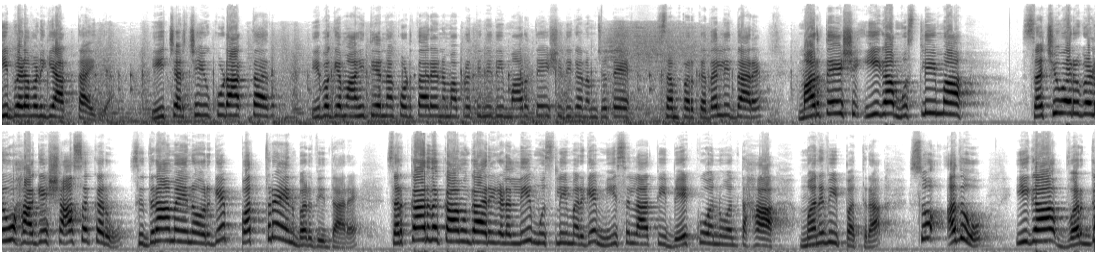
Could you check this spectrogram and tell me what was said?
ಈ ಬೆಳವಣಿಗೆ ಆಗ್ತಾ ಇದೆಯಾ? ಈ ಚರ್ಚೆಯೂ ಕೂಡ ಆಗ್ತಾ ಇದೆ. ಈ ಬಗ್ಗೆ ಮಾಹಿತಿಯನ್ನ ಕೊಡ್ತಾರೆ ನಮ್ಮ ಪ್ರತಿನಿಧಿ ಮಾರುತೇಶ್, ಇದೀಗ ನಮ್ಮ ಜೊತೆ ಸಂಪರ್ಕದಲ್ಲಿದ್ದಾರೆ. ಮಾರುತೇಶ್, ಈಗ ಮುಸ್ಲಿಂ ಸಚಿವರುಗಳು ಹಾಗೆ ಶಾಸಕರು ಸಿದ್ದರಾಮಯ್ಯನವರಿಗೆ ಪತ್ರ ಏನು ಬರೆದಿದ್ದಾರೆ? ಸರ್ಕಾರದ ಕಾಮಗಾರಿಗಳಲ್ಲಿ ಮುಸ್ಲಿಮರಿಗೆ ಮೀಸಲಾತಿ ಬೇಕು ಅನ್ನುವಂತಹ ಮನವಿ ಪತ್ರ. ಸೊ ಅದು ಈಗ ವರ್ಗ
